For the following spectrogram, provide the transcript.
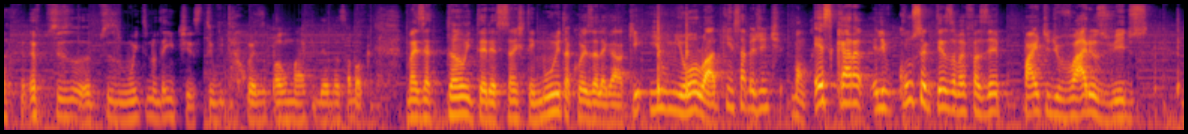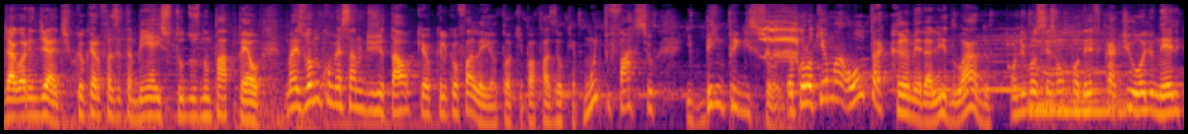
eu, preciso, eu preciso muito no dentista. Tem muita coisa pra arrumar aqui dentro dessa boca. Mas é tão interessante, tem muita coisa legal aqui. E o miolo abre. Quem sabe a gente. Bom, esse cara, ele com certeza vai fazer parte de vários vídeos de agora em diante. O que eu quero fazer também é estudos no papel. Mas vamos começar no digital, que é aquilo que eu falei. Eu tô aqui para fazer o que é muito fácil e bem preguiçoso. Eu coloquei uma outra câmera ali do lado, onde vocês vão poder ficar de olho nele.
